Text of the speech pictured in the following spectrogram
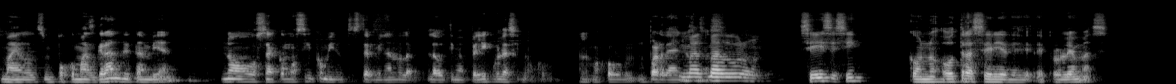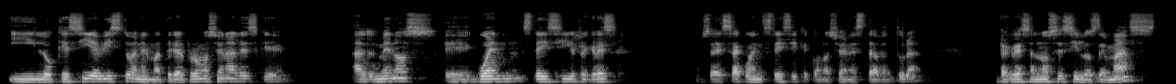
Miles un poco más grande también, no, o sea, como cinco minutos terminando la, última película, sino como a lo mejor un par de años. Más, maduro. Sí, sí, sí, con otra serie de problemas. Y lo que sí he visto en el material promocional es que al menos eh, Gwen Stacy regresa. O sea, esa Gwen Stacy que conoció en esta aventura regresa. No sé si los demás,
